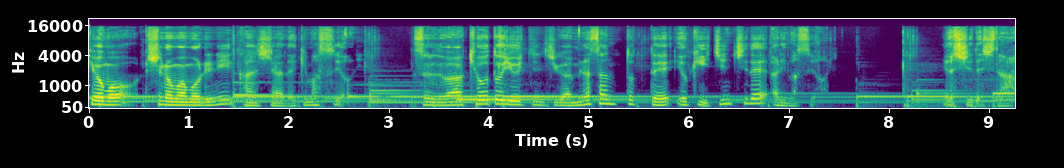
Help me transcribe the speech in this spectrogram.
今日も主の守りに感謝できますように。それでは今日という一日が皆さんにとって良き一日でありますように。よしでした。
